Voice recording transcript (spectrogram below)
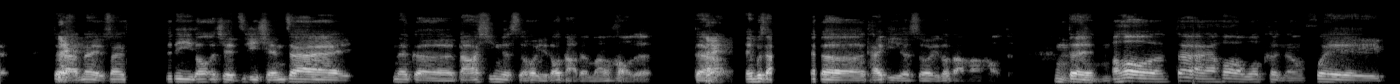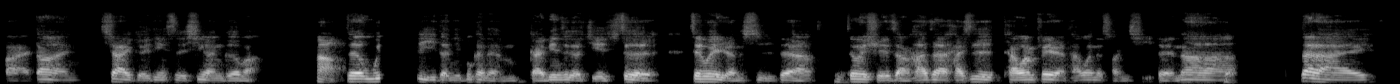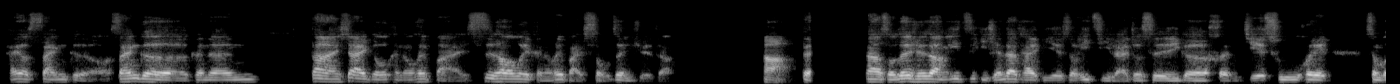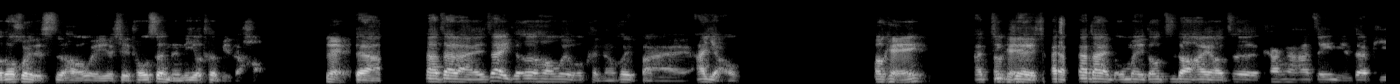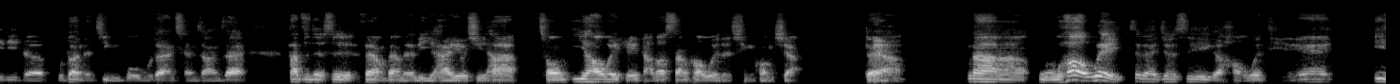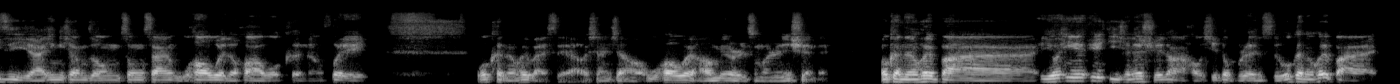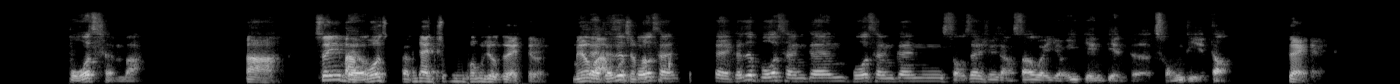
对啊，那也算资历都，而且以前在。那个达兴的时候也都打得蛮好的，对啊，哎，不是那个台啤的时候也都打蛮好的，嗯，对。然后再来的话，我可能会摆，当然下一个一定是新安哥嘛，啊，这无疑的，你不可能改变这个结，这个这位人士，对啊，这位学长他在还是台湾飞人，台湾的传奇，对。那再来还有三个哦，三个可能。当然，下一个我可能会摆四号位，可能会摆守正学长啊。对，那守正学长一直以前在台啤的时候，一直以来都是一个很杰出、会什么都会的四号位，而且投射能力又特别的好。对对啊，那再来再一个二号位，我可能会摆阿瑶。OK，啊，对，okay. 阿瑶，那当然我们也都知道哎呀这看看他这一年在霹雳的不断的进步、不断的成长，在他真的是非常非常的厉害，尤其他。从一号位可以打到三号位的情况下，对啊，那五号位这个就是一个好问题，因为一直以来印象中中山五号位的话，我可能会我可能会摆谁啊？我想一想哦，五号位好像没有人什么人选的，我可能会把，因为因为因为以前的学长好些都不认识，我可能会把博成吧，啊，所以把博成在中锋就对了，没有把可是博成。对，可是博成跟博成跟守正学长稍微有一点点的重叠到，对，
